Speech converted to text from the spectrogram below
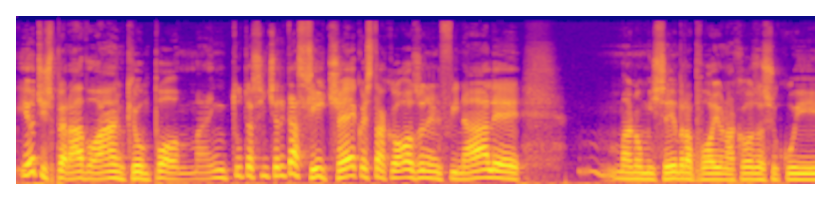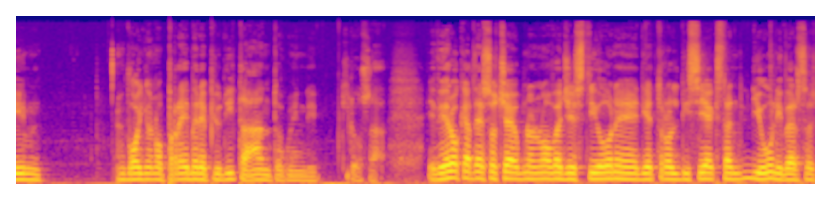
Io ci speravo anche un po', ma in tutta sincerità sì, c'è questa cosa nel finale, ma non mi sembra poi una cosa su cui vogliono premere più di tanto, quindi chi lo sa. È vero che adesso c'è una nuova gestione dietro il DC Extended Universe,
